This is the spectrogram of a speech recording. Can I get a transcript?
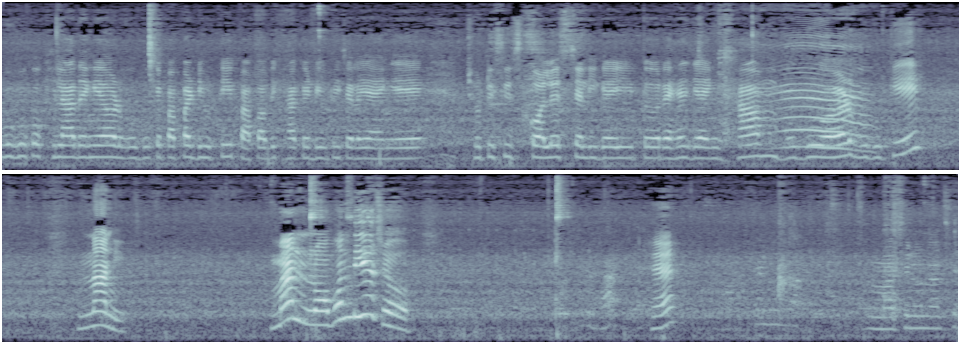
बुगू को खिला देंगे और बुगू के पापा ड्यूटी पापा भी खा के ड्यूटी चले जाएँगे। छोटी सी कॉलेज चली गई तो रह जाएँगे हम बुगू और बुगू की नानी। मन लवण दिए হ্যাঁ মাছে নুন আছে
